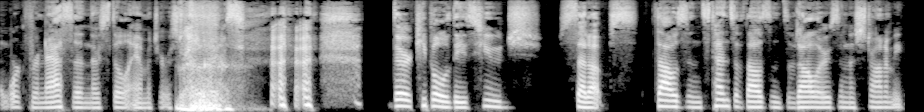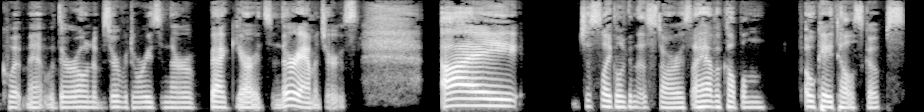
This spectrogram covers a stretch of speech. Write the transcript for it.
work for NASA and they're still amateur astronomers. there are people with these huge setups, thousands, tens of thousands of dollars in astronomy equipment with their own observatories in their backyards and they're amateurs. I just like looking at the stars. I have a couple okay telescopes.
